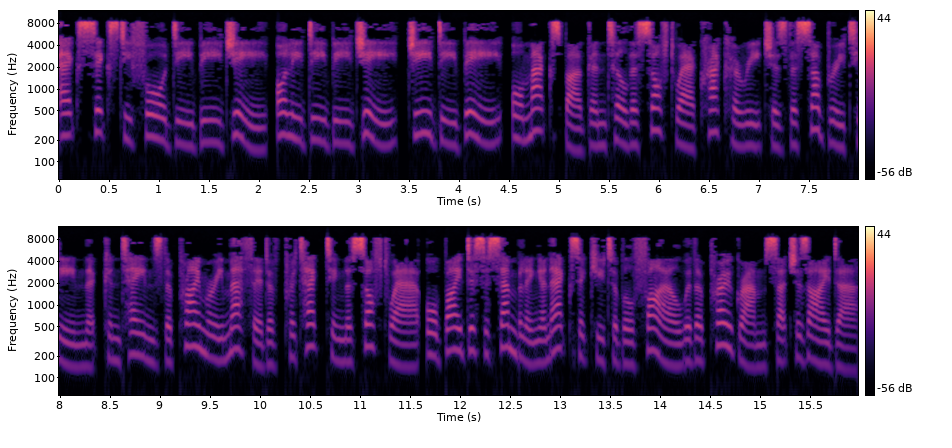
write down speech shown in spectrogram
X64DBG, OllyDBG, GDB, or MacsBug until the software cracker reaches the subroutine that contains the primary method of protecting the software or by disassembling an executable file with a program such as IDA.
